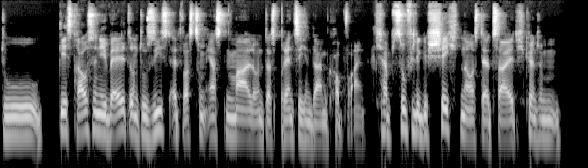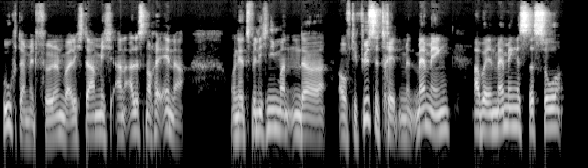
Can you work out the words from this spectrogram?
Du gehst raus in die Welt und du siehst etwas zum ersten Mal und das brennt sich in deinem Kopf ein. Ich habe so viele Geschichten aus der Zeit, ich könnte ein Buch damit füllen, weil ich da mich an alles noch erinnere. Und jetzt will ich niemanden da auf die Füße treten mit Memming, aber in Memming ist das so,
